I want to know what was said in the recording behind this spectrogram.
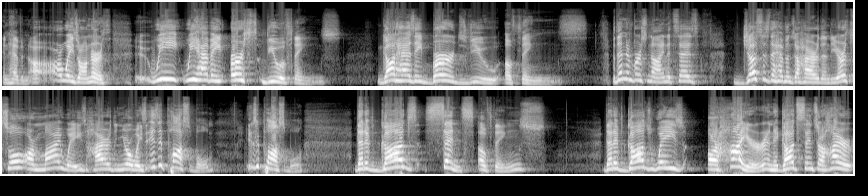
In heaven. Our, our ways are on earth. We, we have a earth view of things. God has a bird's view of things. But then in verse 9, it says, Just as the heavens are higher than the earth, so are my ways higher than your ways. Is it possible? Is it possible that if God's sense of things, that if God's ways are higher and God's sense are higher,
